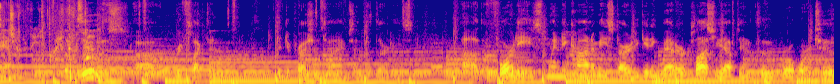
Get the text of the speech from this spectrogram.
And the blues uh, reflected the depression times in the 30s. Uh, the 40s, when the economy started getting better, plus you have to include World War II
